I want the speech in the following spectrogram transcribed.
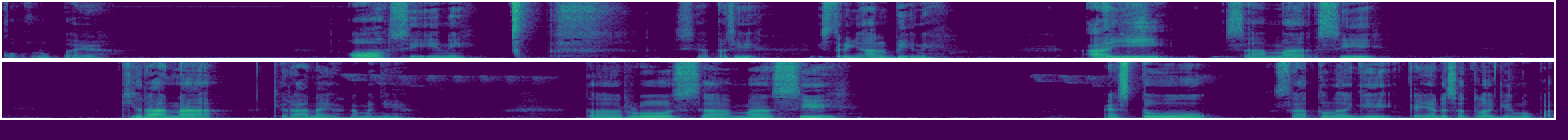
Kok lupa ya? Oh si ini. Siapa sih? Istrinya Albi nih. Ai sama si Kirana. Kirana ya namanya ya. Terus sama si Estu satu lagi. Kayaknya ada satu lagi yang lupa.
